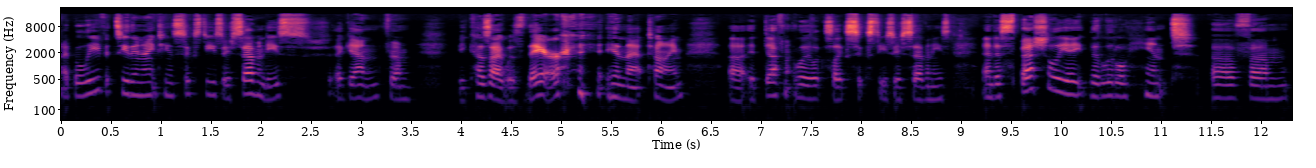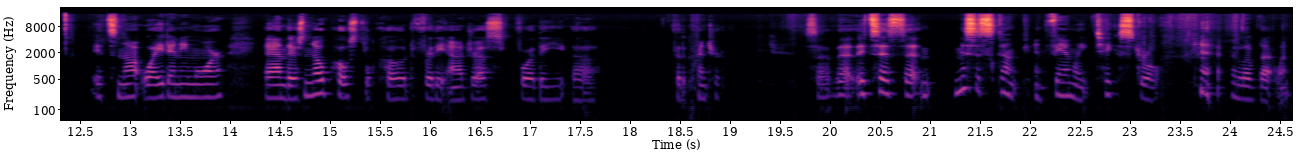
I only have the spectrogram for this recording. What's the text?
I believe it's either 1960s or 70s. Again, from because I was there in that time. Uh, it definitely looks like 60s or 70s. And especially the little hint of um, it's not white anymore. And there's no postal code for the address for the uh, for the printer. So that it says uh, Mrs. Skunk and family take a stroll. I love that one.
